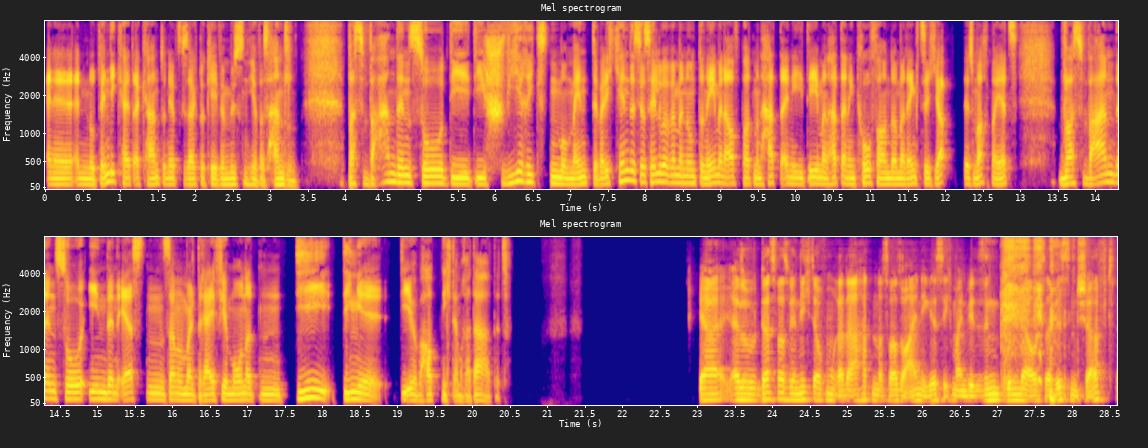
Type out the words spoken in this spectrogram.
eine, eine Notwendigkeit erkannt und ihr habt gesagt, okay, wir müssen hier was handeln. Was waren denn so die, die schwierigsten Momente? Weil ich kenne das ja selber, wenn man ein Unternehmen aufbaut, man hat eine Idee, man hat einen Co-Founder, man denkt sich, ja, das macht man jetzt. Was waren denn so in den ersten, sagen wir mal, drei, vier Monaten die Dinge, die ihr überhaupt nicht am Radar hattet? Ja, also das, was wir nicht auf dem Radar hatten, das war so einiges. Ich meine, wir sind Gründer aus der Wissenschaft.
